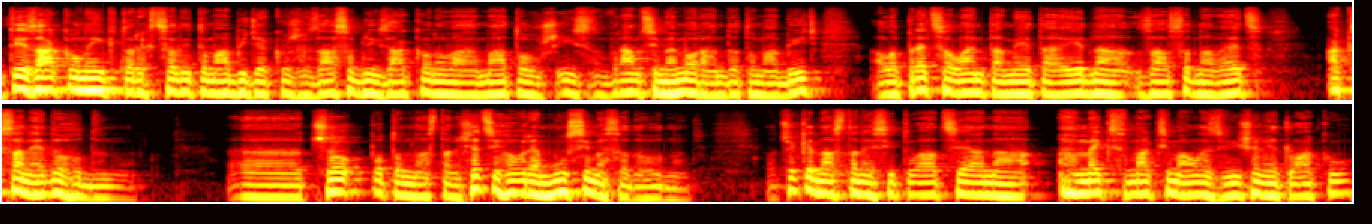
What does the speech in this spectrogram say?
tie zákony, ktoré chceli, to má byť akože zásobných zákonov a má to už ísť v rámci memoranda to má byť, ale predsa len tam je tá jedna zásadná vec, ak sa nedohodnú, e, čo potom nastane? Všetci hovoria, musíme sa dohodnúť. A čo keď nastane situácia na maximálne zvýšenie tlaku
